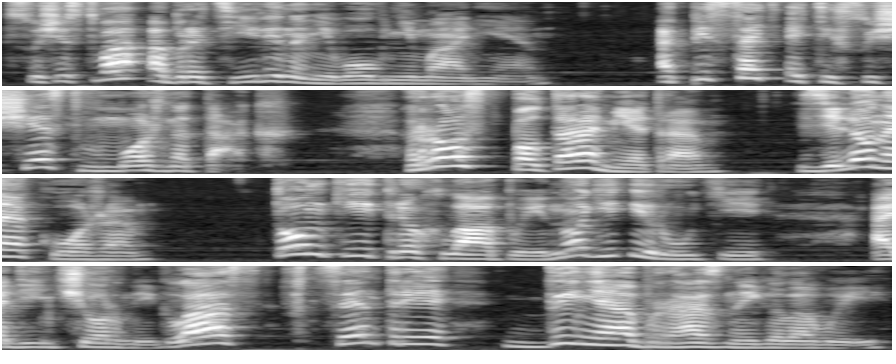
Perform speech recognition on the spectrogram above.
Существа обратили на него внимание. Описать этих существ можно так. Рост полтора метра, зеленая кожа, тонкие трехлапые ноги и руки, один черный глаз в центре дынеобразной головы.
